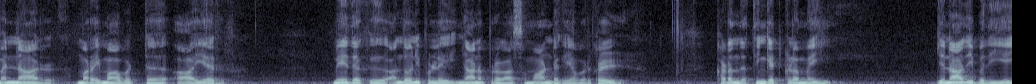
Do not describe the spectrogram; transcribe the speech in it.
மன்னார் மறைமாவட்ட ஆயர் மேதகு அந்தோணிப்பிள்ளை ஞானப்பிரகாசம் ஆண்டகை அவர்கள் கடந்த திங்கட்கிழமை ஜனாதிபதியை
